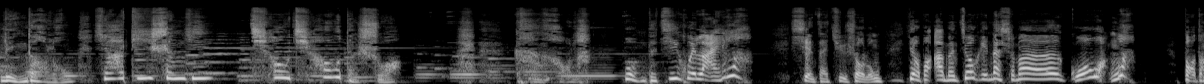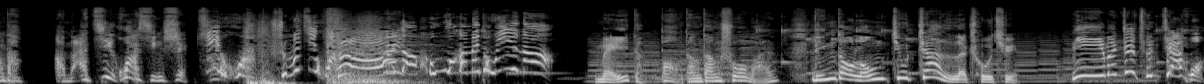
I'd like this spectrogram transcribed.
领导龙压低声音，悄悄地说：“看好了，我们的机会来了！现在巨兽龙要把俺们交给那什么国王了。宝当当，俺们按计划行事。计划？什么计划？等等，我还没同意呢。”没等鲍当当说完，林道龙就站了出去。你们这群家伙，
